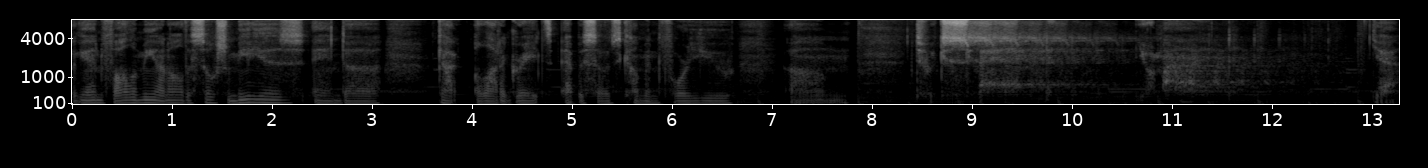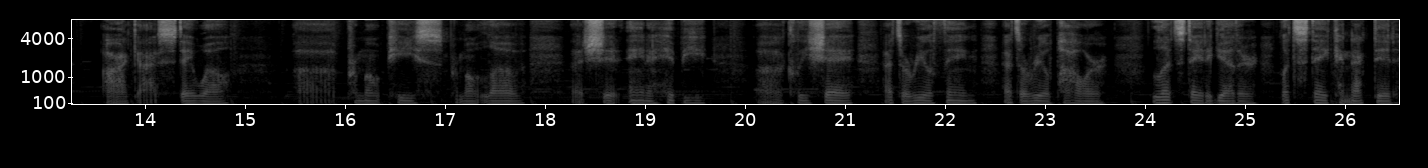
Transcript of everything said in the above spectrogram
again, follow me on all the social medias and uh, got a lot of great episodes coming for you um, to expand your mind. Yeah. All right, guys, stay well. Uh, promote peace, promote love. That shit ain't a hippie uh, cliche. That's a real thing. That's a real power. Let's stay together. Let's stay connected.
